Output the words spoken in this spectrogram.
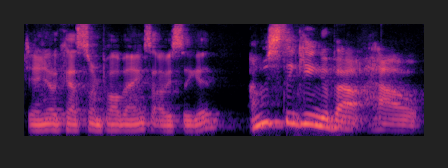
Daniel Kessler and Paul Banks, obviously good. I was thinking about how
